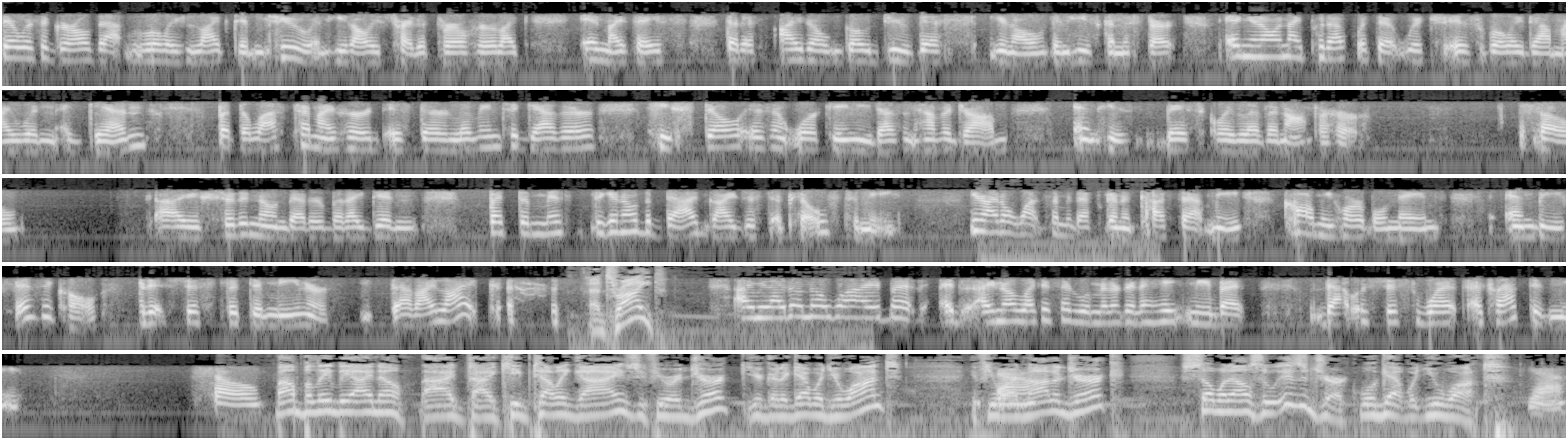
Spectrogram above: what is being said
there was a girl that really liked him too, and he'd always try to throw her like in my face that if I don't go do this, you know, then he's going to start. And you know, and I put up with it, which is really down my wooden again. But the last time I heard is they're living together. He still isn't working. He doesn't have a job, and he's basically living off of her. So I should have known better, but I didn't. But the myth, you know, the bad guy just appeals to me. You know, I don't want somebody that's going to cuss at me, call me horrible names, and be physical. But it's just the demeanor that I like. That's right. I mean, I don't know why, but I, I know, like I said, women are going to hate me, but that was just what attracted me. So. Well, believe me, I know. I, I keep telling guys, if you're a jerk, you're going to get what you want. If you yeah. are not a jerk, someone else who is a jerk will get what you want. Yeah.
